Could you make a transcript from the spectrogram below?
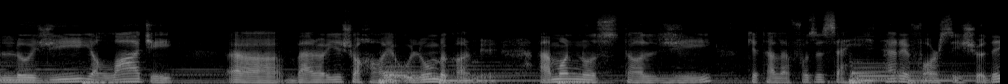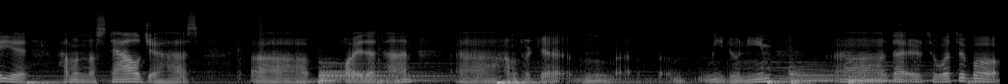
لوژی یا لاجی برای شاخه های علوم به کار میره. اما نوستالژی که تلفظ صحیح تر فارسی شده همون نوستالژه هست قاعدتا همونطور که می‌دونیم در ارتباط با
